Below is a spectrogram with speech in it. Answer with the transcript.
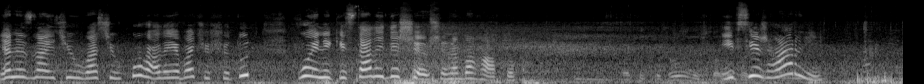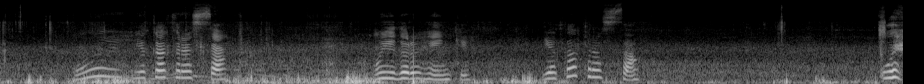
Я не знаю, чи у вас, чи в кого, але я бачу, що тут хвойники стали дешевше набагато. І всі ж гарні. Ой, яка краса. Мої дорогенькі. Яка краса. Ой.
